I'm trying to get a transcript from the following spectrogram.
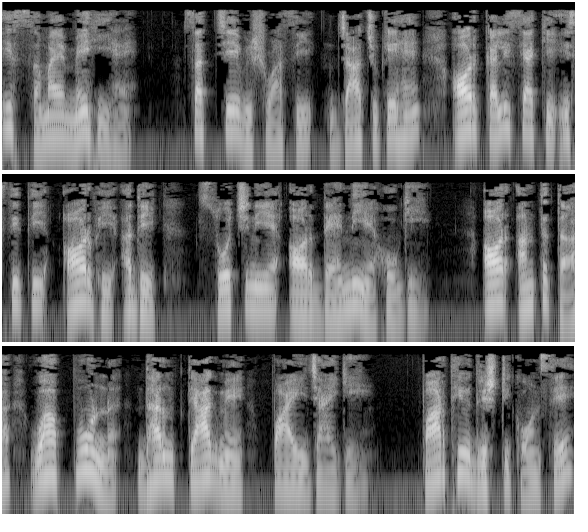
इस समय में ही हैं। सच्चे विश्वासी जा चुके हैं और कलिसिया की स्थिति और भी अधिक सोचनीय और दयनीय होगी और अंततः वह पूर्ण धर्म त्याग में पाई जाएगी। पार्थिव दृष्टिकोण से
